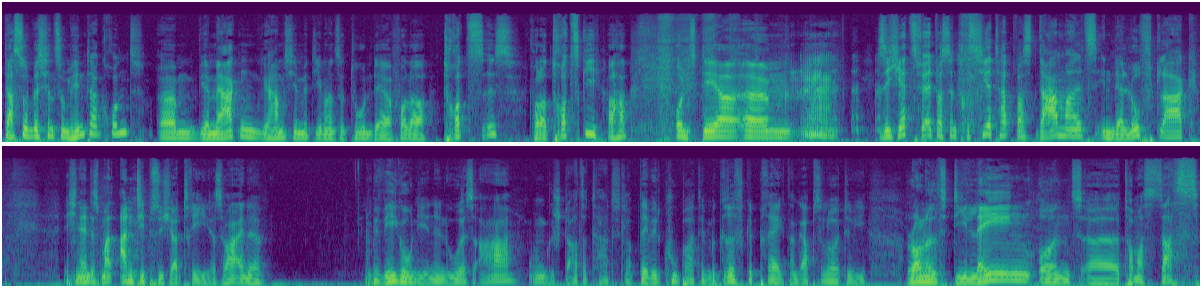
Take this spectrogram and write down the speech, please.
das so ein bisschen zum Hintergrund. Ähm, wir merken, wir haben es hier mit jemandem zu tun, der voller Trotz ist, voller Trotzki, haha, und der ähm, sich jetzt für etwas interessiert hat, was damals in der Luft lag. Ich nenne es mal Antipsychiatrie. Das war eine Bewegung, die in den USA gestartet hat. Ich glaube, David Cooper hat den Begriff geprägt. Dann gab es Leute wie Ronald D. Lang und äh, Thomas Sass,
